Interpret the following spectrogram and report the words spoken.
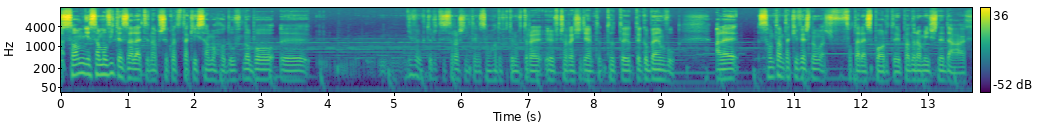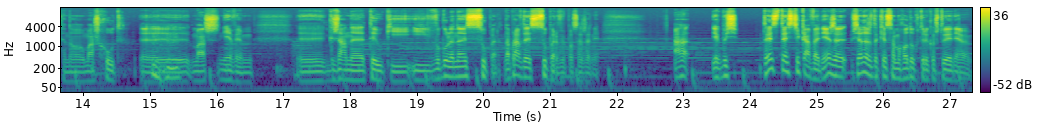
są niesamowite zalety na przykład takich samochodów, no bo nie wiem, który to jest rocznik tego samochodu, w którym wczoraj, wczoraj siedziałem, to, to, te, tego BMW, ale są tam takie, wiesz, no masz fotele sporty, panoramiczny dach, no masz chód, y, masz, nie wiem, y, grzane tyłki i w ogóle no jest super, naprawdę jest super wyposażenie. A jakbyś, to jest, to jest ciekawe, nie, że wsiadasz do takiego samochodu, który kosztuje, nie wiem,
